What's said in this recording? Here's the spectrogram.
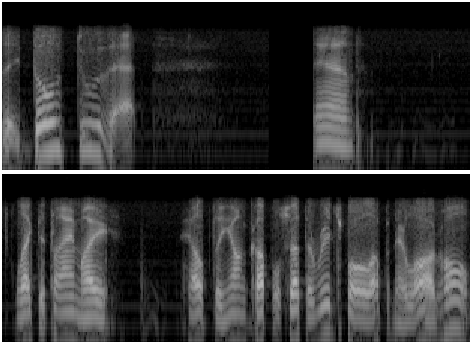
Say, don't do that. And like the time I helped a young couple set the ridgepole up in their log home,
